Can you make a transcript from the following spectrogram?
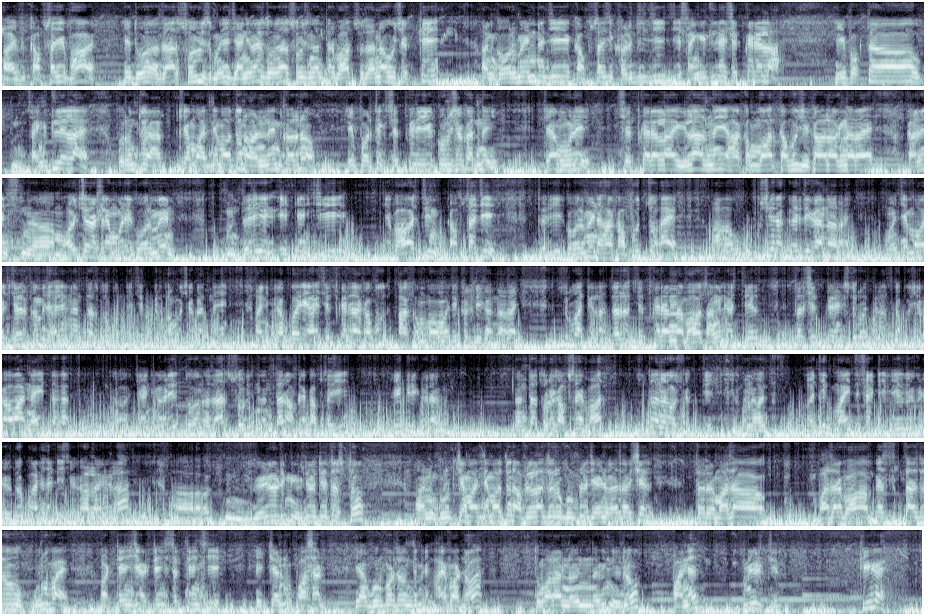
कापसाचे भाव हे दोन हजार सव्वीस म्हणजे जानेवारी दोन हजार सव्वीस नंतर भाव सुधारणा होऊ शकते. आणि गव्हर्नमेंटनं जे कापसाची खरेदी जी जे सांगितलेली आहे शेतकऱ्याला हे फक्त सांगितलेलं आहे. परंतु ॲपच्या माध्यमातून ऑनलाईन करणं हे प्रत्येक शेतकरी हे करू शकत नाही. त्यामुळे शेतकऱ्याला इलाज नाही हा कमवात कापूस जिकावा लागणार आहे. कारण व्हाउचर असल्यामुळे गव्हर्नमेंट जरी एक्क्याऐंशी जे भाव असतील कापसाचे तरी गव्हर्नमेंट हा कापूस जो आहे हा उशिरा खरेदी करणार आहे. म्हणजे मावचर कमी झाल्यानंतर तोपर्यंत शेतकरी थांबू शकत नाही आणि व्यापारी हा शेतकऱ्याचा कापूस हा कंबामध्ये खरेदी करणार आहे. सुरुवातीला जर शेतकऱ्यांना भाव चांगले असतील तर शेतकऱ्यांनी सुरुवातीलाच कापूस शिकावा नाही तर जानेवारी दोन हजार सव्वीस नंतर आपल्या कापसाची विक्री करावी. नंतर थोडं कापसाच्या भात सुद्धा होऊ शकते. आणि अधिक माहितीसाठी वेगवेगळे व्हिडिओ पाहण्यासाठी शेगाव लाईव्हला वेळोवेळी मी व्हिडिओ देत असतो. आणि ग्रुपच्या माध्यमातून आपल्याला जर ग्रुपला जॉईन व्हायचं असेल तर माझा बाजारभाव अभ्यासचा जो ग्रुप आहे अठ्ठ्याऐंशी अठ्ठ्याऐंशी सत्त्याऐंशी एक्क्याण्णव पासष्ट या ग्रुपवर जाऊन तुम्ही हाय पाठवा. तुम्हाला नवीन नवीन व्हिडिओ पाहण्यास मिळतील. ठीक आहे?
